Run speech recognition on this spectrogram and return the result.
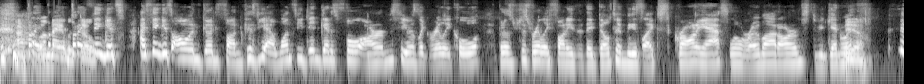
but, I, but, I, but I think it's I think it's all in good fun because yeah, once he did get his full arms, he was like really cool. But it was just really funny that they built him these like scrawny ass little robot arms to begin with. yeah,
